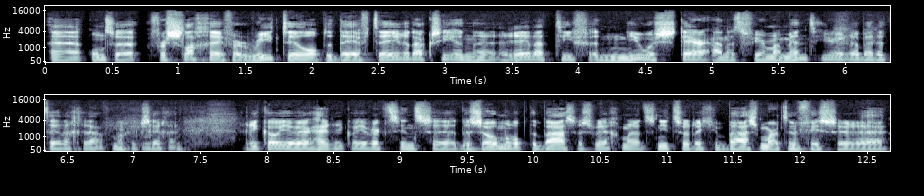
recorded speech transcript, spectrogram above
eh, onze verslaggever retail op de DFT-redactie. Een eh, relatief nieuwe ster aan het firmament hier eh, bij de Telegraaf, mag ik zeggen. Rico, je, werkt, Rico, je werkt sinds de zomer op de basis weg, maar het is niet zo dat je baas Martin Visser,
